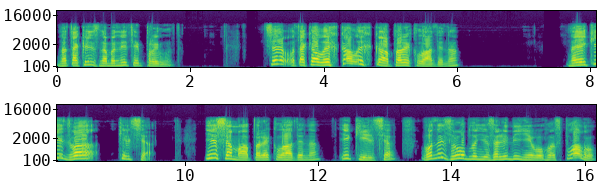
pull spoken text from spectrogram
на такий знаменитий прилад. Це отака легка-легка перекладина, на якій два кільця. І сама перекладина, і кільця, вони зроблені з алюмінієвого сплаву,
